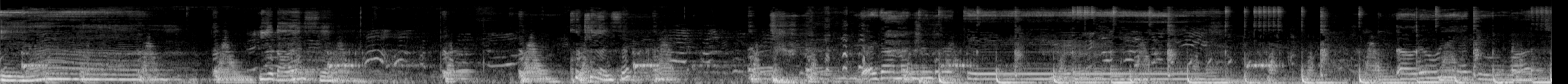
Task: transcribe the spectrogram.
이야 이게 나왔어. 쿠키가 있어? 내가 만든 쿠키. 너를 위해 구웠지.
